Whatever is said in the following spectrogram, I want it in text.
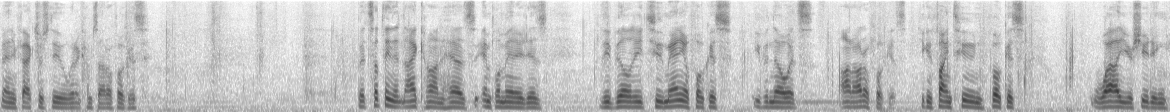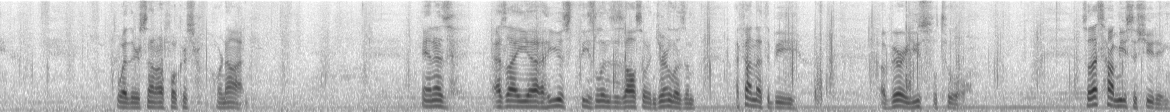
manufacturers do when it comes to autofocus. But something that Nikon has implemented is the ability to manual focus even though it's on autofocus. You can fine tune focus while you're shooting whether it's not autofocus or not. And as as I uh, use these lenses also in journalism, I found that to be a very useful tool. So that's how I'm used to shooting.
